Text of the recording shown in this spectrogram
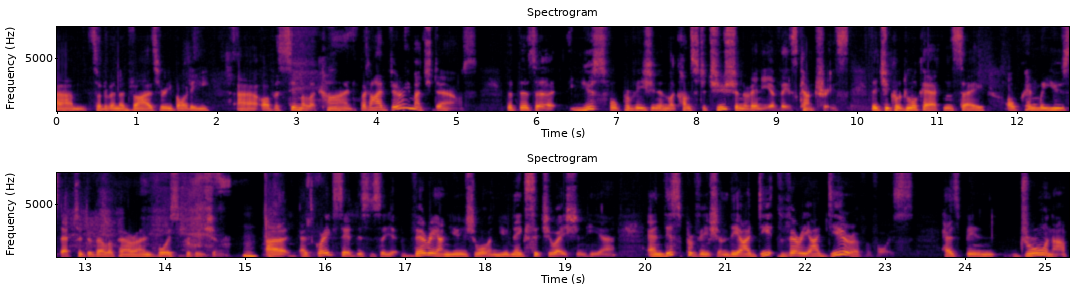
um, sort of an advisory body uh, of a similar kind. But I very much doubt that there's a useful provision in the constitution of any of these countries that you could look at and say, oh, can we use that to develop our own voice provision? Mm. Uh, as Greg said, this is a very unusual and unique situation here. And this provision, the idea, the very idea of a voice, has been drawn up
